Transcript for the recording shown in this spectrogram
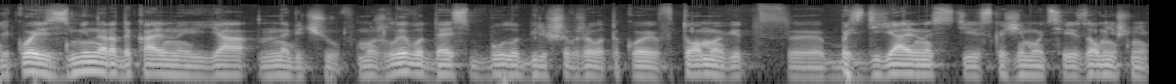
якоїсь зміни радикальної я не відчув. Можливо, десь було більше вже такої втоми від е, бездіяльності, скажімо, цієї зовнішньої,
